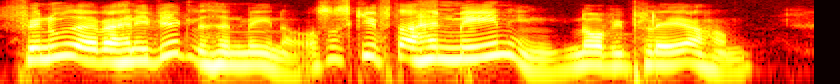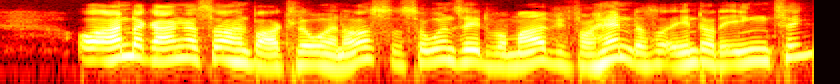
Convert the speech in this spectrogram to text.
finde ud af, hvad han i virkeligheden mener. Og så skifter han mening, når vi plager ham. Og andre gange, så er han bare klogere end os, og så uanset hvor meget vi forhandler, så ændrer det ingenting.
